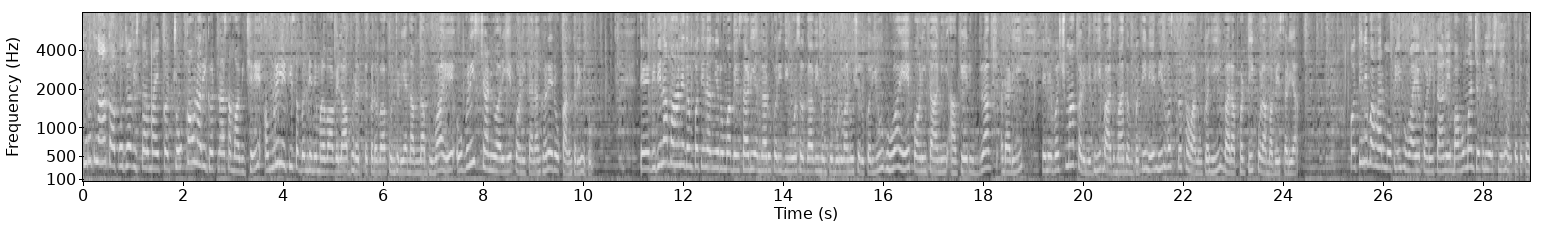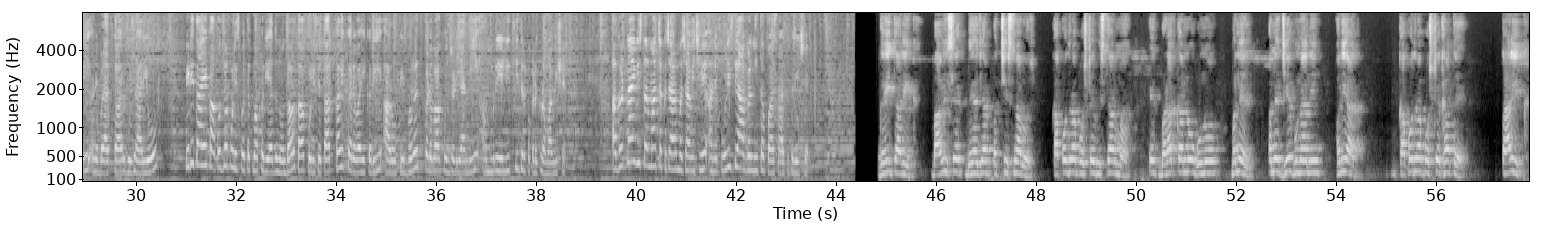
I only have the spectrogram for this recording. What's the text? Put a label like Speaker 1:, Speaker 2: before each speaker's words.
Speaker 1: સુરતના કાપોદ્રા વિસ્તારમાં એક ચોંકાવનારી ઘટના સમાવી છે. અમરેલીથી સંબંધીને મળવા આવેલા ભરત કડવા કુંજડિયા નામના ભુવાએ ઓગણીસ જાન્યુઆરીએ પરિતાના ઘરે રોકાણ કર્યું હતું. તેણે વિધિના બહાને દંપતીને અન્ય રૂમમાં બેસાડી અંધારું કરી દીવો સળગાવી મંત્ર બોલવાનું શરૂ કર્યું. ભુવાએ પણિતાની આંખે રુદ્રાક્ષ અડાડી તેને વશમાં કરી લીધી. બાદમાં દંપતીને નિર્વસ્ત્ર થવાનું કહી વારાફરતી ખોળામાં બેસાડ્યા. પતિને બહાર મોકલી ભુવાએ પરણિતાને બાહુમાં જકડી અશ્લીલ હરકતો કરી અને બળાત્કાર ગુજાર્યો. પીડિતાએ કાપોદ્રા પોલીસ મથકમાં ફરિયાદ નોંધાવતા પોલીસે તાત્કાલિક કાર્યવાહી કરી આરોપી ભરત કડવા કુંજડિયાની અમરેલીથી ધરપકડ કરવામાં છે. આ ઘટનાએ વિસ્તારમાં ચકચાર મચાવી છે અને પોલીસે આગળની તપાસ હાથ ધરી છે.
Speaker 2: ગઈ તારીખ બાવીસ એક બે હજાર પચીસના રોજ કાપોદ્રા પોસ્ટે વિસ્તારમાં એક બળાત્કારનો ગુનો બનેલ અને જે ગુનાની ફરિયાદ કાપોદ્રા પોસ્ટે ખાતે તારીખ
